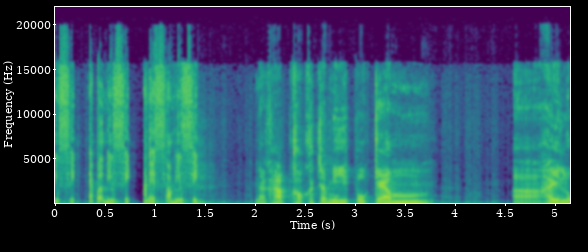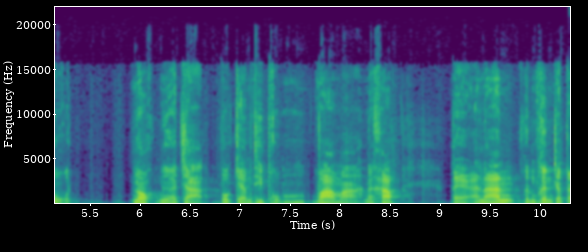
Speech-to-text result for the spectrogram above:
Music Apple Music Amazon Music นะครับเขาก็จะมีโปรแกรมอ่าให้โหลด นอกเหนือจากโปรแกรมที่ผมว่ามานะครับ แต่อันนั้นเพื่อนๆจะไป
